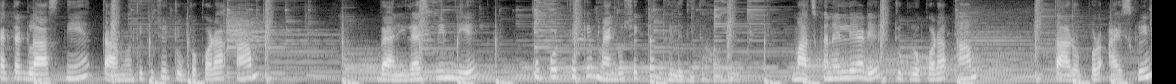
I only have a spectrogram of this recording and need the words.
একটা গ্লাস নিয়ে তার মধ্যে কিছু টুকরো করা আম, ভ্যানিলা আইসক্রিম দিয়ে উপর থেকে ম্যাঙ্গো শেকটা ঢেলে দিতে হবে। মাঝখানের লেয়ারে টুকরো করা আম, তার ওপর আইসক্রিম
